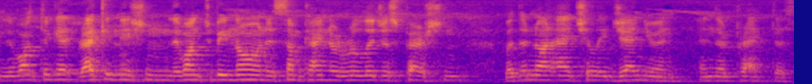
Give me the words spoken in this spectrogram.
They want to get recognition. They want to be known as some kind of religious person, but they're not actually genuine in their practice.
